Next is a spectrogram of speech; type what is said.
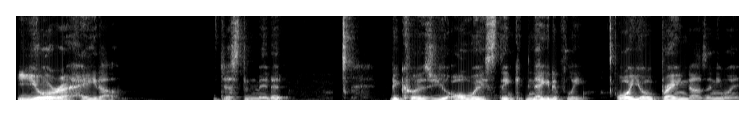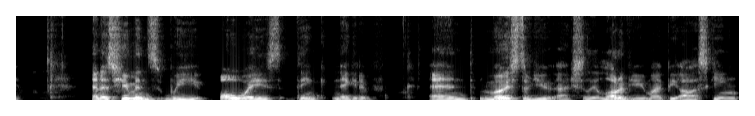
You're a hater. Just admit it. Because you always think negatively, or your brain does anyway. And as humans, we always think negative. And most of you, actually, a lot of you might be asking,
